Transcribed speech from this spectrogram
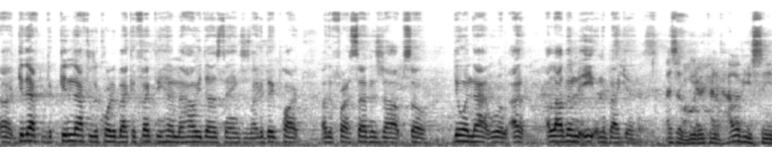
uh, get after the, getting after the quarterback, affecting him and how he does things is like a big part of the front seven's job. So doing that will I, allow them to eat on the back end. As a leader, kind of how have you seen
